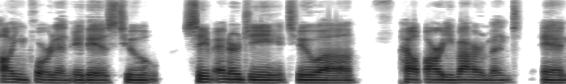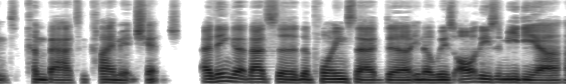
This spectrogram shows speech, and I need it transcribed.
how important it is to save energy, to uh, help our environment and combat climate change. I think that that's the, the points that, uh, you know, with all these media,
